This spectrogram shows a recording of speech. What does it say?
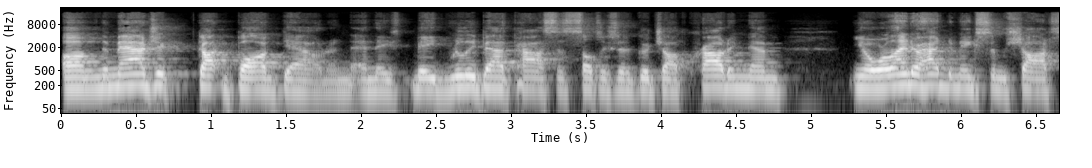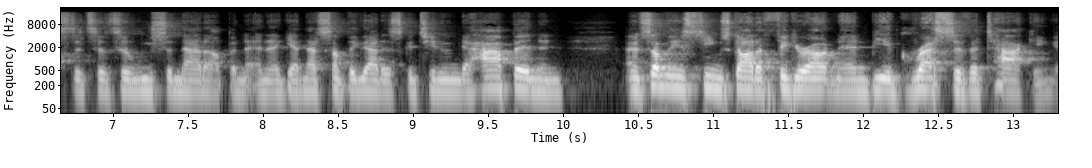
Um, the Magic got bogged down and, and they made really bad passes. Celtics did a good job crowding them. You know, Orlando had to make some shots to, to, to loosen that up. And, and again, that's something that is continuing to happen. And and some of these teams got to figure out and, and, be aggressive attacking.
